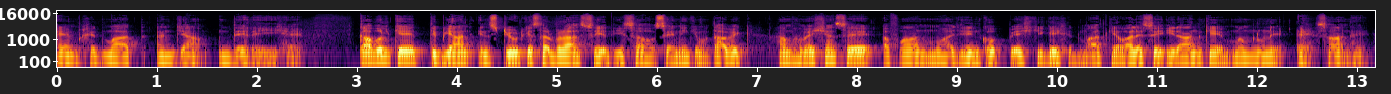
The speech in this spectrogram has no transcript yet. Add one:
اہم خدمات انجام دے رہی ہے۔ کابل کے طبیان انسٹیٹیوٹ کے سربراہ سید عیسیٰ حسینی کے مطابق ہم ہمیشہ سے افغان مہاجرین کو پیش کی گئی خدمات کے حوالے سے ایران کے ممنون احسان ہیں۔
